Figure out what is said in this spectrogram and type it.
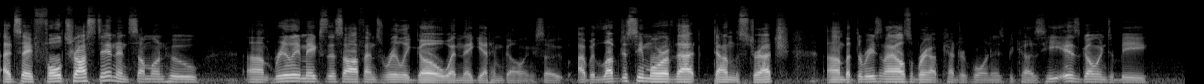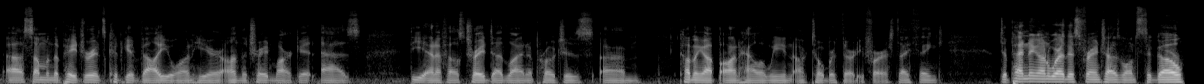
I'd say, full trust in, and someone who um, really makes this offense really go when they get him going. So I would love to see more of that down the stretch. Um, but the reason I also bring up Kendrick Bourne is because he is going to be uh, someone the Patriots could get value on here on the trade market as the NFL's trade deadline approaches um, coming up on Halloween, October 31st. I think, depending on where this franchise wants to go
